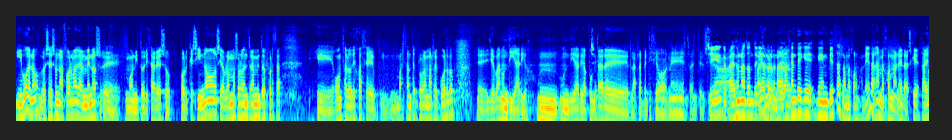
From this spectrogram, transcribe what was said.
y bueno, pues es una forma de al menos eh, monitorizar eso, porque si no, si hablamos solo de entrenamiento de fuerza, y Gonzalo dijo hace bastantes programas, recuerdo, eh, llevan un diario, un, un diario, apuntar eh, las repeticiones, la Sí, intensidad. que parece una tontería, Parece una pero para la gente que, que empieza es la mejor manera. Es la mejor manera, es que ahí,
